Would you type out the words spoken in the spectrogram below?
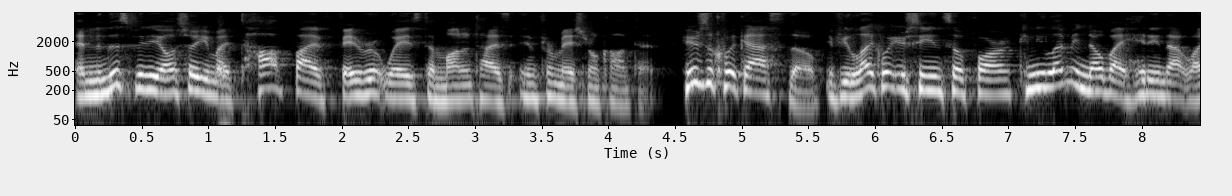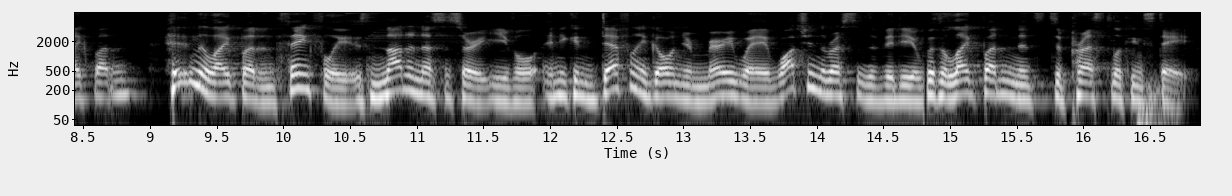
And in this video, I'll show you my top 5 favorite ways to monetize informational content. Here's a quick ask though. If you like what you're seeing so far, can you let me know by hitting that like button? Hitting the like button, thankfully, is not a necessary evil, and you can definitely go on your merry way watching the rest of the video with the like button in its depressed looking state.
